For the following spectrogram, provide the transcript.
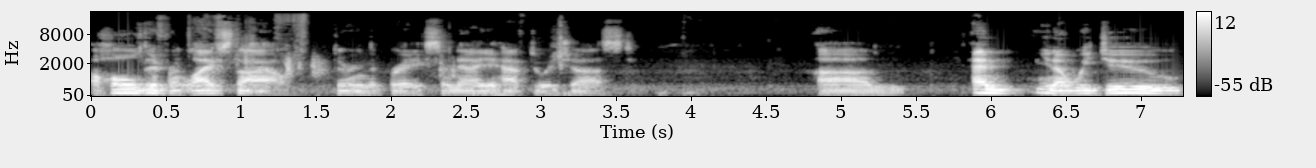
a whole different lifestyle during the break. So now you have to adjust. Um, and you know, we do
